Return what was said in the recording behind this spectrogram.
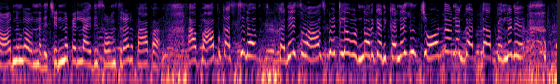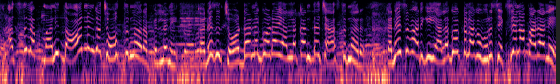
దారుణంగా ఉన్నది. చిన్న పిల్ల ఐదు సంవత్సరాల పాప. ఆ పాపకు అస్సలు కనీసం హాస్పిటల్లో ఉన్నారు కానీ కనీసం చూడడానికి గట్ట పిల్లని అస్సలు మని దారుణంగా చూస్తున్నారు ఆ పిల్లని. కనీసం చూడడానికి కూడా ఎల్లకంతా చేస్తున్నారు. కనీసం వాడికి ఎలగొక్కలాగా ఉరు శిక్షణ పడాలి.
